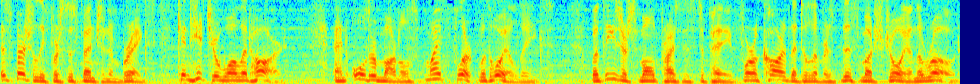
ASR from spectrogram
especially for suspension and brakes, can hit your wallet hard, and older models might flirt with oil leaks. But these are small prices to pay for a car that delivers this much joy on the road,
